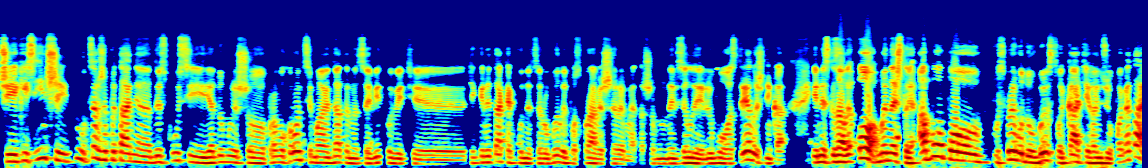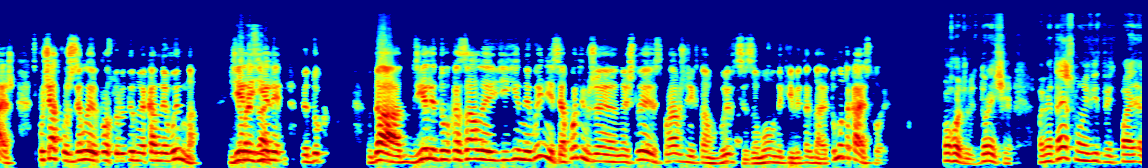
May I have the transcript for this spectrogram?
чи якийсь інший. Ну це вже питання дискусії. Я думаю, що правоохоронці мають дати на це відповідь е, тільки не так, як вони це робили по справі Шеремета, щоб не взяли любого стрілочника і не сказали: О, ми знайшли. Або по з приводу вбивства Каті Гандзюк. Пам'ятаєш, спочатку ж взяли просто людину, яка невинна, єлі-єлі док. Да, єлі доказали її невинність, а потім вже знайшли справжніх там вбивців, замовників і так далі. Тому така історія. Погоджуюсь. До речі, пам'ятаєш мою відповідь па-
